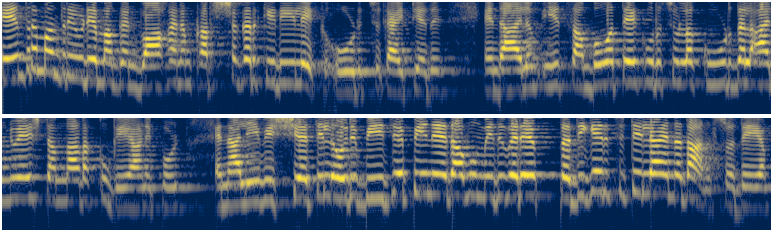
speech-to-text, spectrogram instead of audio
കേന്ദ്രമന്ത്രിയുടെ മകൻ വാഹനം കർഷകർക്കിടയിലേക്ക് ഓടിച്ചു കയറ്റിയത്. എന്തായാലും ഈ സംഭവത്തെക്കുറിച്ചുള്ള കൂടുതൽ അന്വേഷണം നടക്കുകയാണിപ്പോൾ. എന്നാൽ ഈ വിഷയത്തിൽ ഒരു ബി നേതാവും ഇതുവരെ പ്രതികരിച്ചിട്ടില്ല എന്നതാണ് ശ്രദ്ധേയം.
